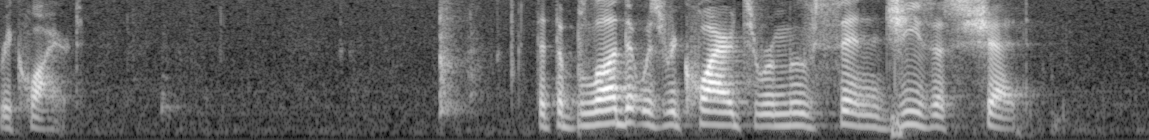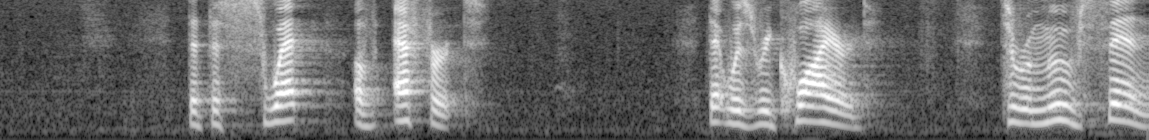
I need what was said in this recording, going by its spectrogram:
required. that the blood that was required to remove sin, Jesus shed. That the sweat of effort that was required to remove sin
